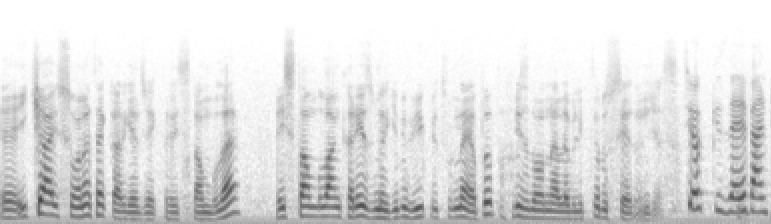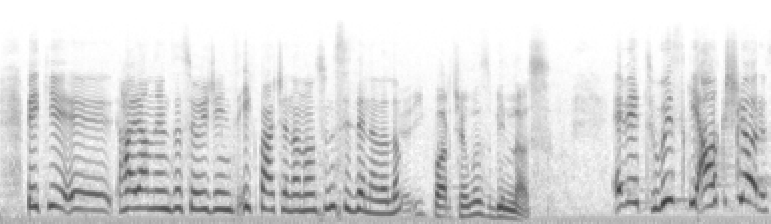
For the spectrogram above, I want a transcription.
E, iki ay sonra tekrar gelecekler İstanbul'a. Ve İstanbul, Ankara, İzmir gibi büyük bir turne yapıp biz de onlarla birlikte Rusya'ya döneceğiz. Çok güzel efendim. Peki e, hayranlarınıza söyleyeceğiniz ilk parçanın anonsunu sizden alalım. E, ilk parçamız Binnaz. Evet, Whiskey alkışlıyoruz.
